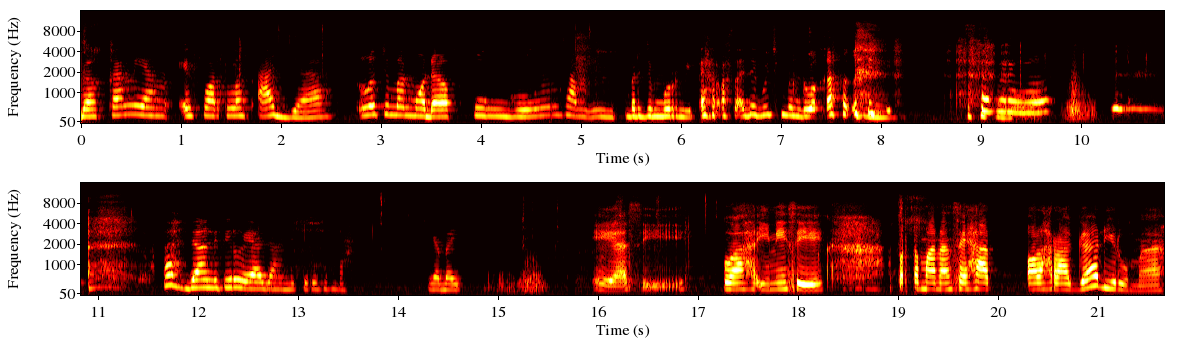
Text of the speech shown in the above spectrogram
bahkan yang effortless aja, lo cuman modal punggung sama berjemur di teras aja gue cuman dua kali. Ah, jangan ditiru ya, jangan ditiru sumpah. Nggak baik. Iya sih. Wah, ini sih pertemanan sehat, olahraga di rumah.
